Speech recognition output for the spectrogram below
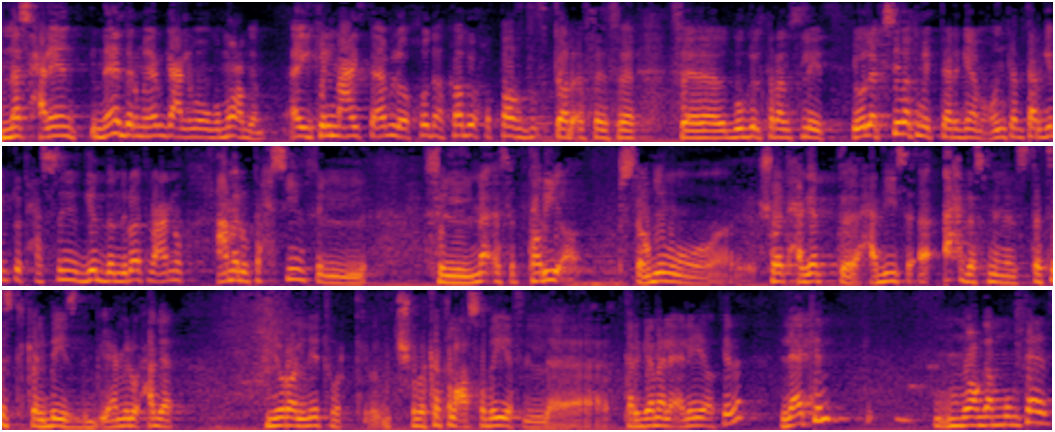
الناس حاليا نادر ما يرجع لمعجم. أي كلمة عايز تقابله ياخدها copy يحطها في في, في, في Google Translate. يقول لك سيبك من الترجمة. وإن كان ترجمته اتحسنت جدا دلوقتي لأنه عملوا تحسين في في الم... في الطريقة. بيستخدموا شوية حاجات حديثة أحدث من ال statistical based بيعملوا حاجة neural network الشبكات العصبية في الترجمة الآلية وكده لكن معجم ممتاز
